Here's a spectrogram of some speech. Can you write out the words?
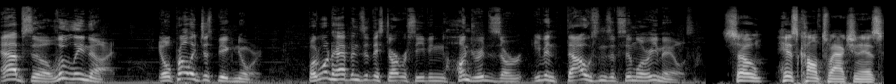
Absolutely not. It will probably just be ignored. But what happens if they start receiving hundreds or even thousands of similar emails? So, his call to action is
